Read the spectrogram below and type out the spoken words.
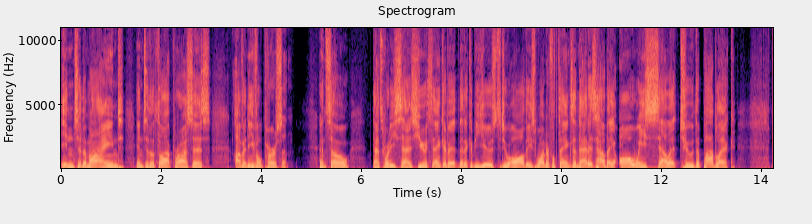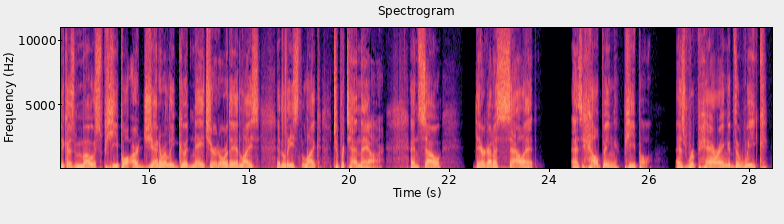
into the mind, into the thought process of an evil person. And so that's what he says. You think of it that it could be used to do all these wonderful things. And that is how they always sell it to the public because most people are generally good natured or they at least, at least like to pretend they are. And so they're going to sell it as helping people, as repairing the weak.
